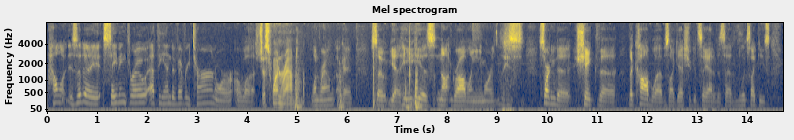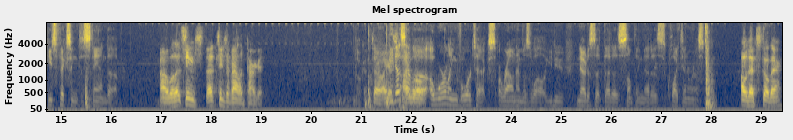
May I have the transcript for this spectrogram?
how long is it a saving throw at the end of every turn or or what? It's just one round. One round. Okay. So yeah, he he is not groveling anymore. He's starting to shake the the cobwebs, I guess you could say, out of his head. It looks like he's he's fixing to stand up. Oh well, it seems that seems a valid target. Okay. So I guess He does I have will. a, a whirling vortex around him as well. You do notice that that is something that is quite interesting. Oh, that's still there.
